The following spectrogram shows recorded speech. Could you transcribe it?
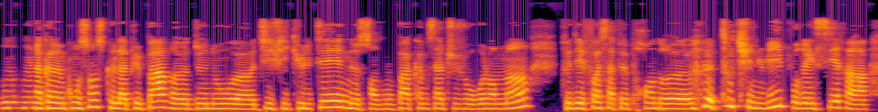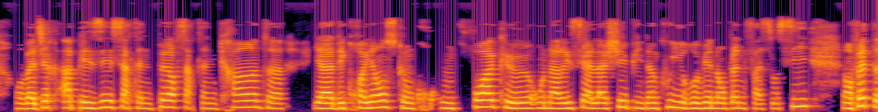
on, a quand même conscience que la plupart euh, de nos difficultés ne s'en vont pas comme ça du jour au lendemain, que des fois, ça peut prendre toute une vie pour réussir à, on va dire, apaiser certaines peurs, certaines craintes. Il y a des croyances qu'on on croit qu'on a réussi à lâcher, puis d'un coup, ils reviennent en pleine face aussi. En fait,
